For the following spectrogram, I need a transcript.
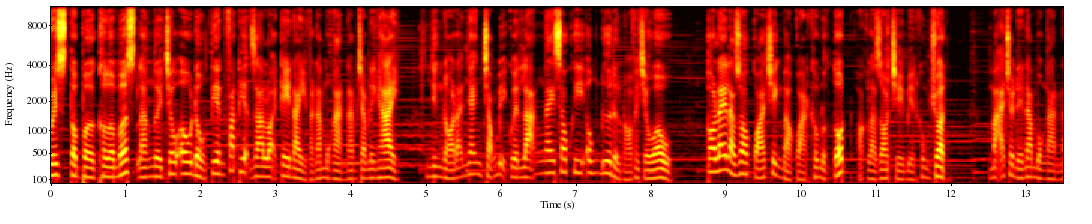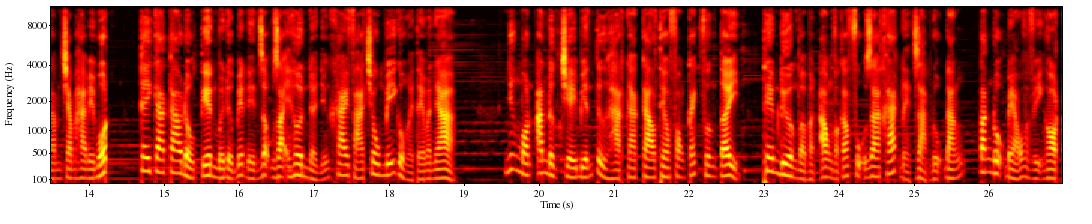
Christopher Columbus là người châu Âu đầu tiên phát hiện ra loại cây này vào năm 1502, nhưng nó đã nhanh chóng bị quên lãng ngay sau khi ông đưa được nó về châu Âu. Có lẽ là do quá trình bảo quản không được tốt hoặc là do chế biến không chuẩn. Mãi cho đến năm 1521, cây ca cao đầu tiên mới được biết đến rộng rãi hơn ở những khai phá châu Mỹ của người Tây Ban Nha. Những món ăn được chế biến từ hạt ca cao theo phong cách phương Tây, thêm đường và mật ong và các phụ gia khác để giảm độ đắng, tăng độ béo và vị ngọt,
